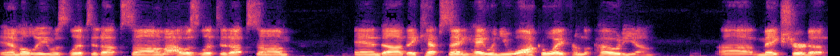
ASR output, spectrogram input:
Emily was lifted up some. I was lifted up some. And uh, they kept saying, hey, when you walk away from the podium, uh, make sure to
